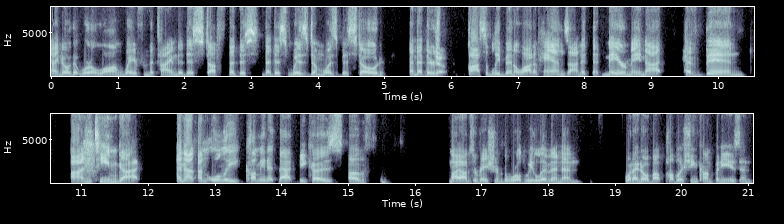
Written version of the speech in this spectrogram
I know that we're a long way from the time that this stuff that this that this wisdom was bestowed and that there's Yeah. possibly been a lot of hands on it that may or may not have been on team God. And I, I'm only coming at that because of my observation of the world we live in and what I know about publishing companies and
